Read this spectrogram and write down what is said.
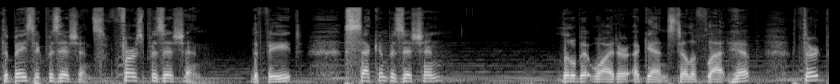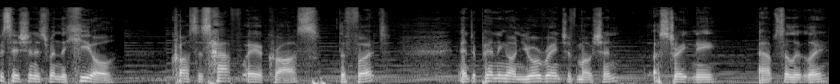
The basic positions. First position, the feet. Second position, a little bit wider, again, still a flat hip. Third position is when the heel crosses halfway across the foot, and depending on your range of motion, a straight knee, absolutely.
